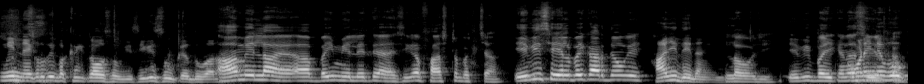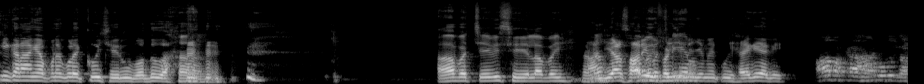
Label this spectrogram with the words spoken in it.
ਮਹੀਨੇ ਕੁ ਦੀ ਬੱਕਰੀ ਕ੍ਰਾਸ ਹੋ ਗਈ ਸੀਗੀ ਸੂਕੇ ਬਾਅਦ। ਆ ਮੇਲਾ ਆਇਆ ਆ ਬਈ ਮੇਲੇ ਤੇ ਆਇਆ ਸੀਗਾ ਫਸਟ ਬੱਚਾ। ਇਹ ਵੀ ਸੇਲ ਬਈ ਕਰ ਦਿਓਗੇ? ਹਾਂਜੀ ਦੇ ਦਾਂਗੇ ਜੀ। ਲਓ ਜੀ ਇਹ ਵੀ ਬਾਈ ਕਹਿੰਦਾ ਹੁਣ ਇਹਨੇ ਉਹ ਕੀ ਕਰਾਂਗੇ ਆਪਣੇ ਕੋਲ ਇੱਕੋ ਹੀ ਸ਼ੇਰੂ ਵਾਧੂ ਆ। ਬੱਚੇ ਵੀ ਸੇਲ ਆ ਬਈ? ਹਾਂਜੀ ਆ ਸਾਰੇ ਬੱਚੇ ਜਿਵੇਂ ਕੋਈ ਹੈਗੇ ਹੈਗੇ। ਆ ਬੱਕਰਾ ਹਾਂ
